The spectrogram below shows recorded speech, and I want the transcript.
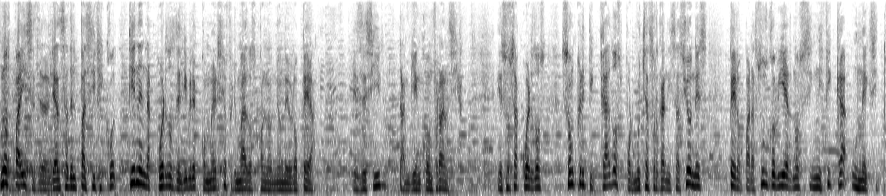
Los países de la Alianza del Pacífico tienen acuerdos de libre comercio firmados con la Unión Europea, es decir, también con Francia. Esos acuerdos son criticados por muchas organizaciones, pero para sus gobiernos significa un éxito.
